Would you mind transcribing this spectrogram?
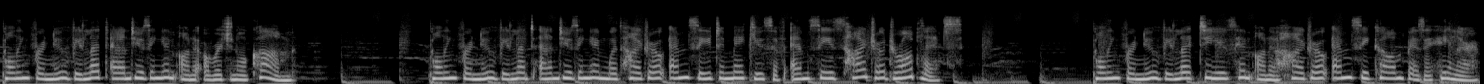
Pulling for Neuvillette and using him on an original comb. Pulling for Neuvillette and using him with Hydro MC to make use of MC's Hydro Droplets. Pulling for Neuvillette to use him on a Hydro MC comp as a healer.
